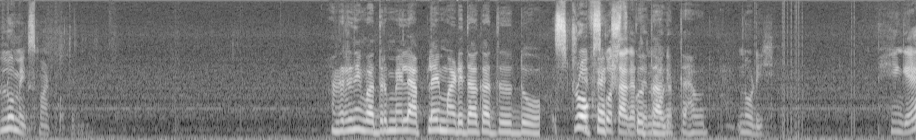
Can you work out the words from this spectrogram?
ಬ್ಲೂ ಮಿಕ್ಸ್ ಮಾಡ್ಕೋತೀನಿ. ಅಂದ್ರೆ ನೀವು ಅದ್ರ ಮೇಲೆ ಅಪ್ಲೈ ಮಾಡಿದಾಗ ಅದ್ರದ್ದು ಸ್ಟ್ರೋಕ್ಸ್ ಗೊತ್ತಾಗುತ್ತೆ ಹೌದು. ನೋಡಿ. ಹೀಗೆ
